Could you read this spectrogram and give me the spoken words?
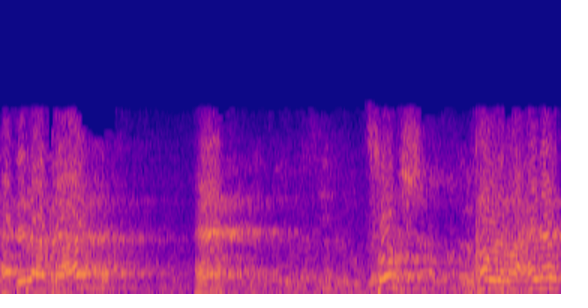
هتبقى في ها؟ صومش قولا واحدا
